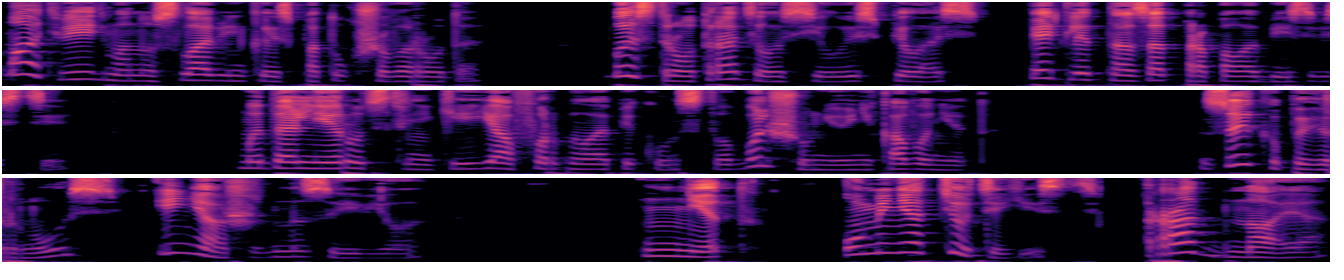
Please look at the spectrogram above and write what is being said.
«Мать ведьма, но слабенькая из потухшего рода. Быстро утратила силу и спилась. Пять лет назад пропала без вести. Мы дальние родственники, и я оформила опекунство. Больше у нее никого нет. Зойка повернулась и неожиданно заявила. «Нет, у меня тетя есть, родная».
